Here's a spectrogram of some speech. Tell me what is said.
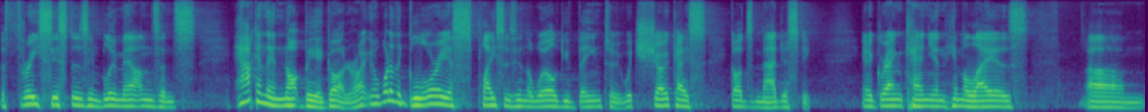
the Three Sisters in Blue Mountains and how can there not be a God, right? You know, what are the glorious places in the world you've been to which showcase God's majesty? You know, Grand Canyon, Himalayas, um,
